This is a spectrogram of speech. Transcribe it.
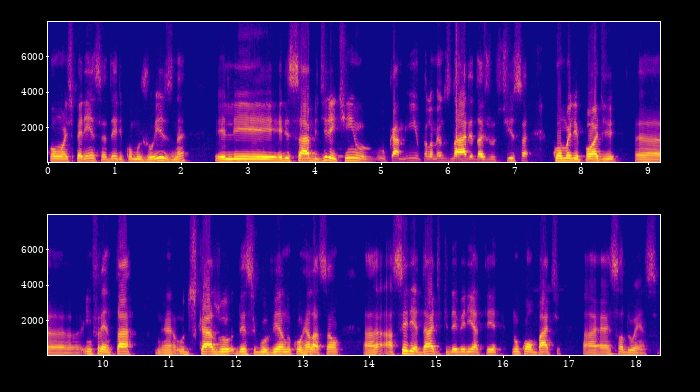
com a experiência dele como juiz, né? Ele, ele sabe direitinho o caminho, pelo menos na área da justiça, como ele pode uh, enfrentar né, o descaso desse governo com relação à, à, seriedade que deveria ter no combate a essa doença.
